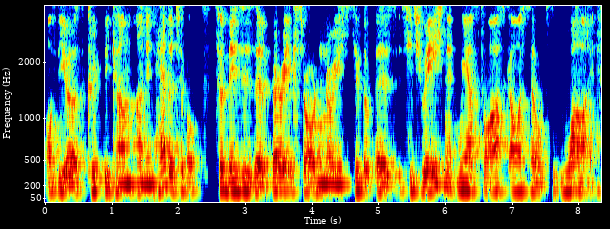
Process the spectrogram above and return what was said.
of the Earth could become uninhabitable. So this is a very extraordinary uh, situation, and we have to ask ourselves why.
